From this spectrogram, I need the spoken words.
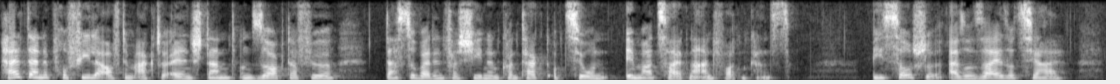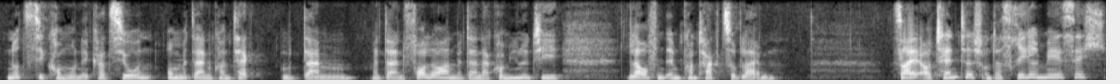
Halt deine Profile auf dem aktuellen Stand und sorg dafür, dass du bei den verschiedenen Kontaktoptionen immer zeitnah antworten kannst. Be social, also sei sozial. Nutz die Kommunikation, um mit deinen Kontakt, mit deinem, mit deinen Followern, mit deiner Community laufend im Kontakt zu bleiben. Sei authentisch und das regelmäßig.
